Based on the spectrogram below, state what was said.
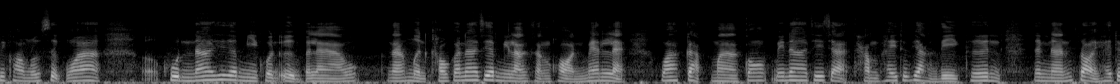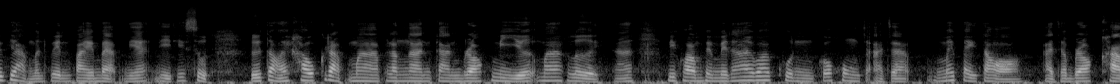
มีความรู้สึกว่าคุณน่าที่จะมีคนอื่นไปแล้วนะเหมือนเขาก็น่าที่จะมีลางสังหรณ์แม่นแหละ ว่ากลับมาก็ไม่น่าที่จะทำให้ทุกอย่างดีขึ้น ดังนั้นปล่อยให้ทุกอย่างมันเป็นไปแบบนี้ดีที่สุด หรือต่อให้เขากลับมาพลังงานการบล็อกมีเยอะมากเลยนะมีความเป็นไปได้ว่าคุณก็คงจะอาจจะไม่ไปต่อ อาจจะบล็อกเขา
